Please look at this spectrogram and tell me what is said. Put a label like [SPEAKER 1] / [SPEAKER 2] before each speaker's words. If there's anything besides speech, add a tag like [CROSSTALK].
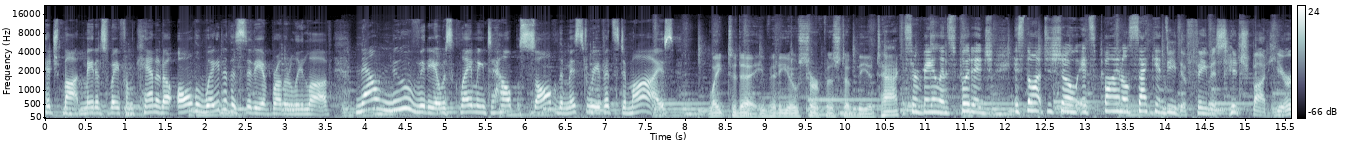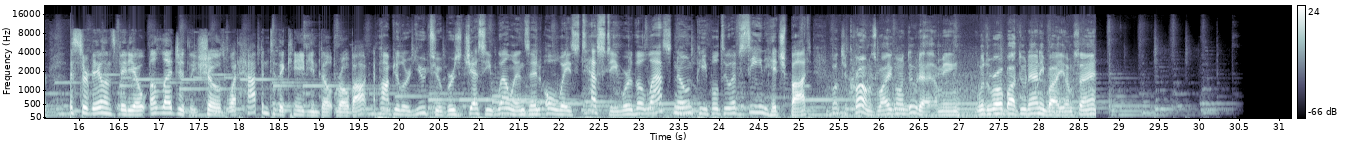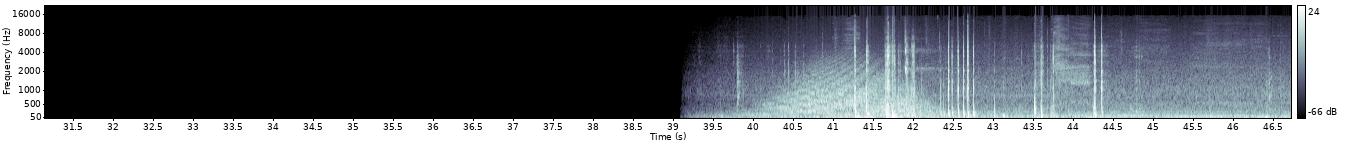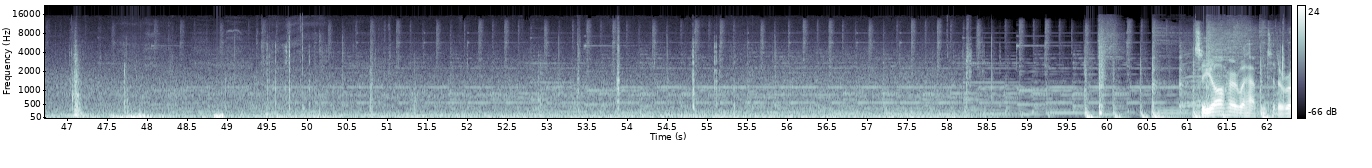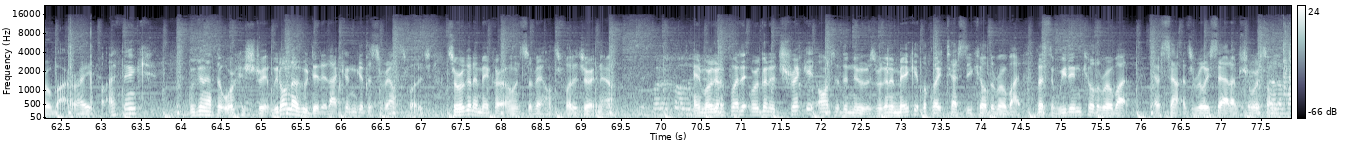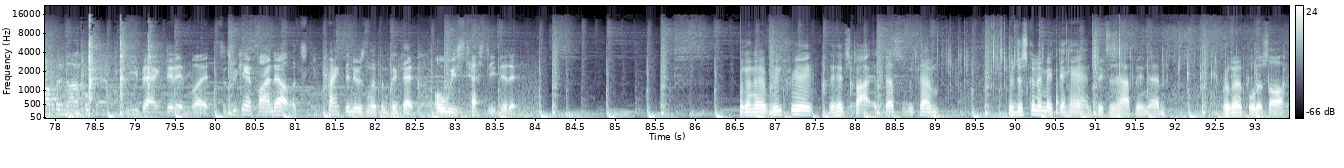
[SPEAKER 1] Hitchbot made its way from Canada all the way to the city of brotherly love. Now, new video is claiming to help solve the mystery of its demise.
[SPEAKER 2] Late today, video surfaced of the attack.
[SPEAKER 3] Surveillance footage is thought to show its final seconds.
[SPEAKER 4] See the famous Hitchbot here.
[SPEAKER 5] This surveillance video allegedly shows what happened to the Canadian built robot.
[SPEAKER 6] Popular YouTubers Jesse Wellens and Always Testy were the last known people to have seen Hitchbot.
[SPEAKER 7] Bunch of crumbs. Why are you gonna do that? I mean, would the robot do to anybody? You know what I'm saying?
[SPEAKER 8] So you all heard what happened to the robot, right? I think we're gonna have to orchestrate. We don't know who did it. I couldn't get the surveillance footage. So we're gonna make our own surveillance footage right now. And we're gonna put it, we're gonna trick it onto the news. We're gonna make it look like Testy killed the robot. Listen, we didn't kill the robot. That's, sound, that's really sad. I'm sure some D-bag did it, but since we can't find out, let's prank the news and let them think that always Testy did it. We're gonna recreate the Hitchbot as best as we can. We're just gonna make the hand. See this is happening, Ned. We're gonna pull this off.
